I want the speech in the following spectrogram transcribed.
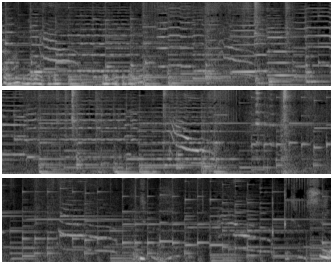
没事啊，明天给你回去，明天给你回去。室友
